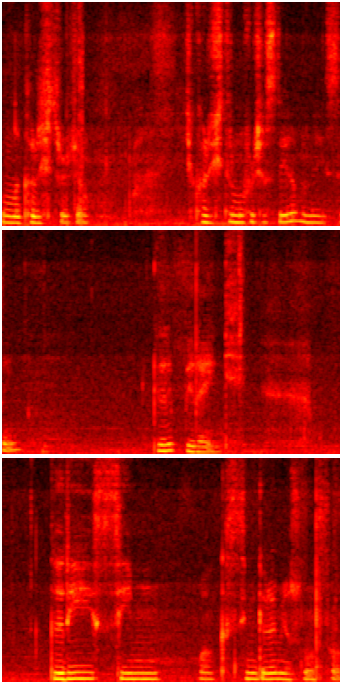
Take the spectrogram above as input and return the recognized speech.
bununla karıştıracağım. Hiç karıştırma fırçası değil ama neyse. Garip bir renk. Gri sim. Bak sim göremiyorsun aslında.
